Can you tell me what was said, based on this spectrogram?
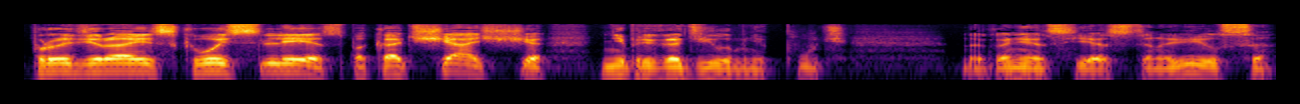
продираясь сквозь лес, пока чаще не преградила мне путь. Наконец я остановился,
